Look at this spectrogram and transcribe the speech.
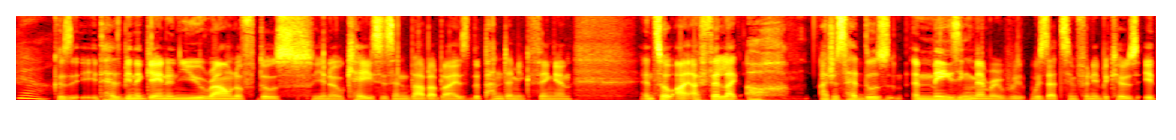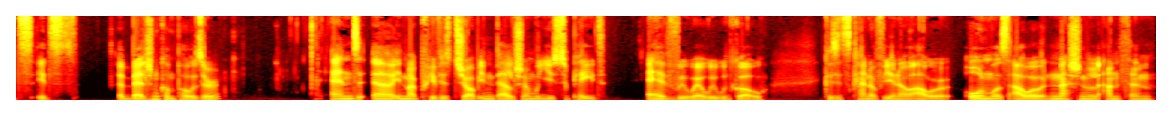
Yeah. because it has been again a new round of those you know cases and blah blah blah. is the pandemic thing, and and so I, I felt like oh I just had those amazing memories with, with that symphony because it's it's a Belgian composer, and uh, in my previous job in Belgium, we used to play it everywhere we would go because it's kind of you know our almost our national anthem.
